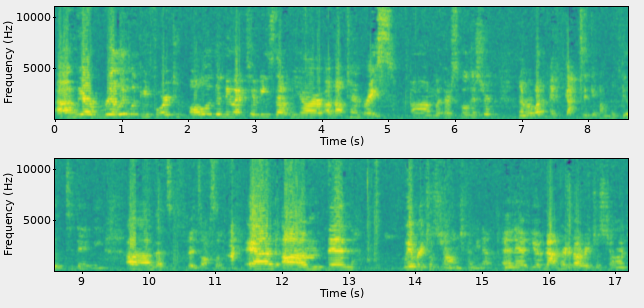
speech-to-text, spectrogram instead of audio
Um, we are really looking forward to all of the new activities that we are about to embrace um, with our school district. Number one, I got to get on the field today. Um, that's it's awesome. And um, then we have Rachel's Challenge coming up. And if you have not heard about Rachel's Challenge,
